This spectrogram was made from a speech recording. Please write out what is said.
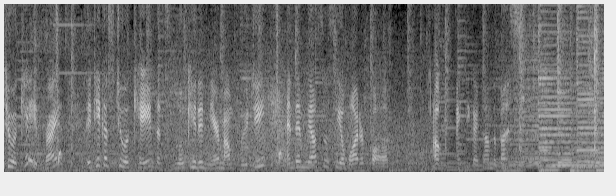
to a cave, right? They take us to a cave that's located near Mount Fuji and then we also see a waterfall. Oh, I think I found the bus.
